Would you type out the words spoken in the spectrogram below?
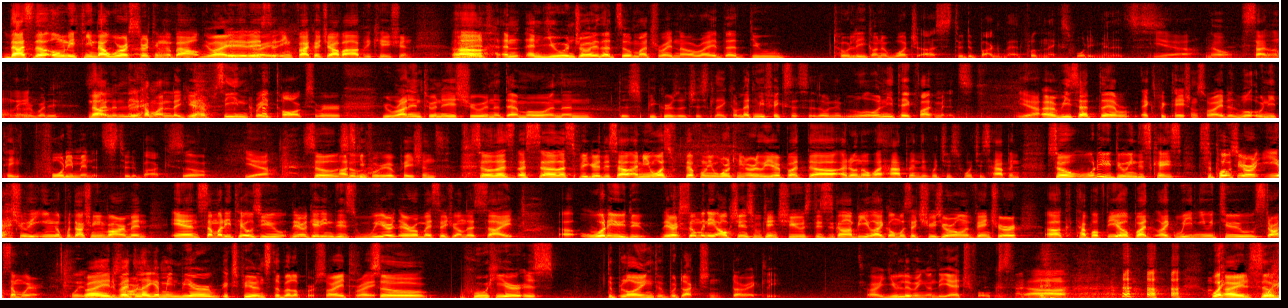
That's the only thing that we're certain about. Right. It is right. in fact a Java application. Right. Huh. And and you enjoy that so much right now, right? That you totally gonna watch us to debug that for the next 40 minutes. Yeah. No? Silently. No, everybody? No. Silently? Come on, like you have seen great talks where you run into an issue in a demo and then the speakers are just like, oh, let me fix this. It only, will only take five minutes. Yeah. Uh, we set the expectations right. It will only take 40 minutes to debug. So. Yeah. So asking so, for your patience. So let's let's uh, let's figure this out. I mean, it was definitely working earlier, but uh, I don't know what happened. What just what just happened? So what do you do in this case? Suppose you're actually in a production environment and somebody tells you they're getting this weird error message on the site. Uh, what do you do? There are so many options we can choose. This is gonna be like almost a choose your own adventure uh, type of deal, but like we need to start somewhere. We, right, but like I mean, we are experienced developers, right? Right. So who here is deploying to production directly? Are you living on the edge, folks? Uh, wait, All right, so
